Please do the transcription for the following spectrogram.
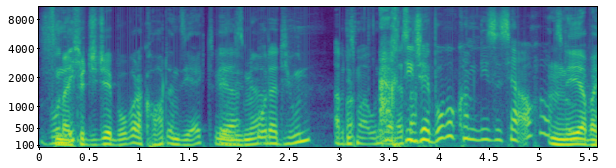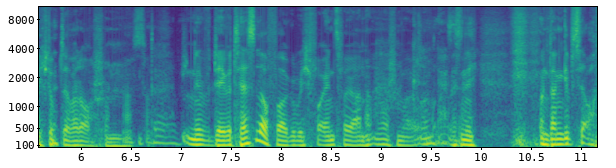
Wo zum Beispiel DJ Bobo oder Caught in the Act, wie in Ja, diesem Jahr. oder Dune, aber diesmal ohne Ach, Vanessa. DJ Bobo kommt dieses Jahr auch raus. nee, aber ich glaube, der war da auch schon. So. David Hasselhoff war, glaube ich, vor ein, zwei Jahren hatten wir schon mal. Oder? Weiß nicht. Und dann gibt es ja auch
